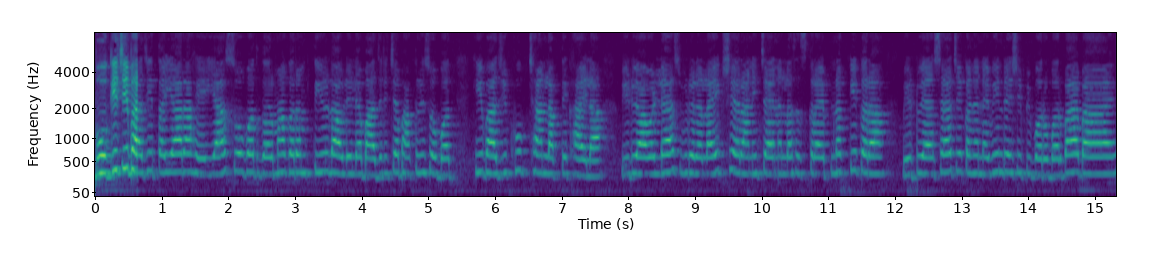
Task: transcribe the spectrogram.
भोगीची भाजी तयार आहे. यासोबत गरमागरम तीळ लावलेल्या बाजरीच्या भाकरीसोबत ही भाजी खूप छान लागते खायला. व्हिडिओ आवडल्यास व्हिडिओला लाईक शेअर आणि चॅनलला सबस्क्राईब नक्की करा. भेटूया अशाच एखाद्या नवीन रेसिपी बरोबर. Bye bye.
